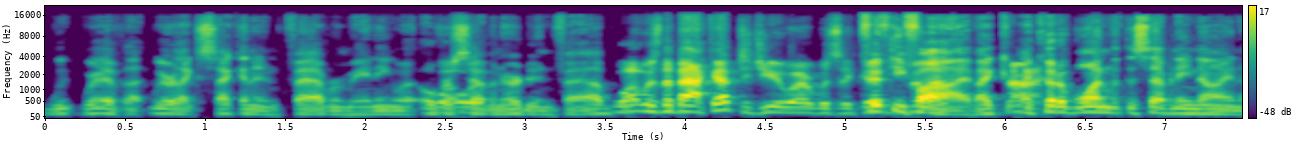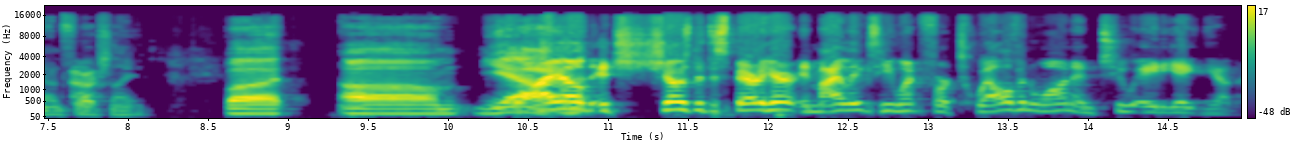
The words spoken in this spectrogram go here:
we, we have we were like second in FAAB remaining over what, 700 in FAAB. What was the backup? Did you or was it good 55? I, I could have won with the 79, unfortunately, right. but um yeah, wild. It shows the disparity here. In my leagues, he went for 12 and one and 288 in the other.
